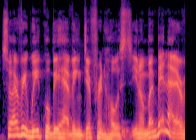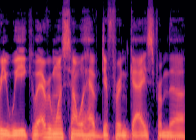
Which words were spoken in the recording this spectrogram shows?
so every week we'll be having different hosts. You know, maybe not every week, but every once in a while we'll have different guys from the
